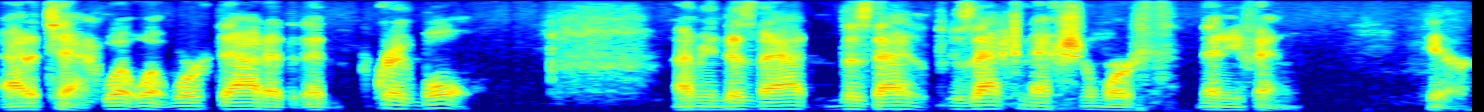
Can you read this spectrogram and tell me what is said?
at a Tech? What what worked out at, at Craig Bohl?" I mean, does that does that is that connection worth anything here?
